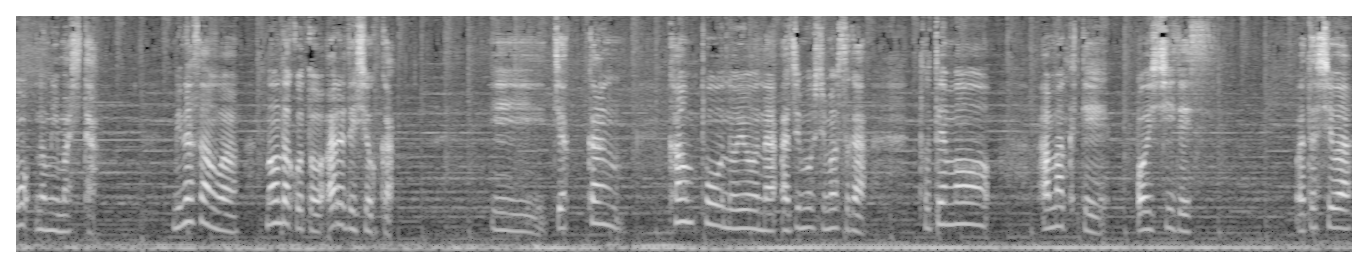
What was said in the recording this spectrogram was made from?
を飲みました。皆さんは飲んだことあるでしょうか、えー、若干漢方のような味もしますがとても甘くて美味しいです。私は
